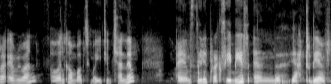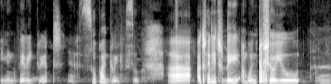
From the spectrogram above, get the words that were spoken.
Hello everyone, welcome back to my YouTube channel. I am still Praxidis and uh, yeah, today I'm feeling very great. Yeah, super great. So, uh, actually today I'm going to show you uh,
